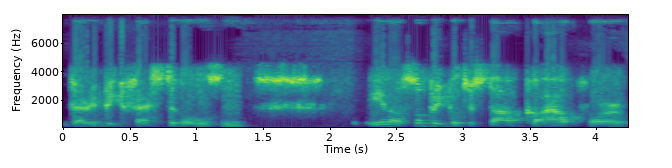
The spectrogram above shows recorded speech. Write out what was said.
very big festivals. And you know, some people just aren't cut out for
